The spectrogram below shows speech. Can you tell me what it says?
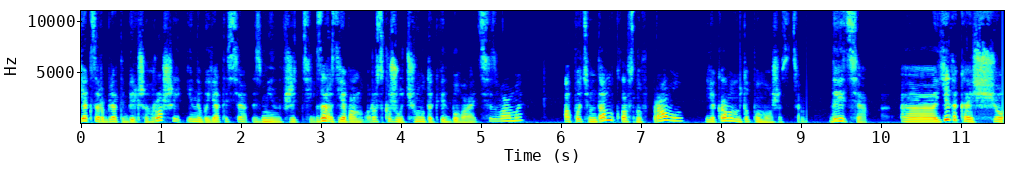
Як заробляти більше грошей і не боятися змін в житті? Зараз я вам розкажу, чому так відбувається з вами, а потім дам класну вправу, яка вам допоможе з цим. Дивіться, е, є таке, що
